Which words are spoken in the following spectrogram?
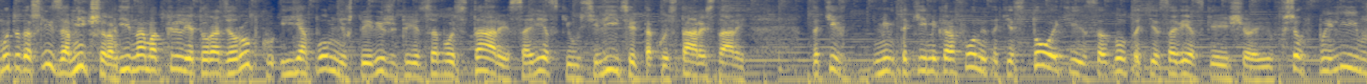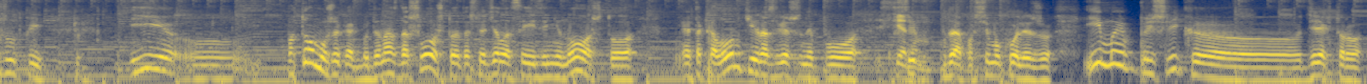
мы туда шли за микшером, и нам открыли эту радиорубку, и я помню, что я вижу перед собой старый советский усилитель, такой старый-старый. Таких, такие микрофоны, такие стойкие, ну, такие советские еще, и все в пыли в жуткой. И э, потом уже как бы до нас дошло, что это все дело соединено, что это колонки развешаны по, всем, да, по всему колледжу. И мы пришли к э, директору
